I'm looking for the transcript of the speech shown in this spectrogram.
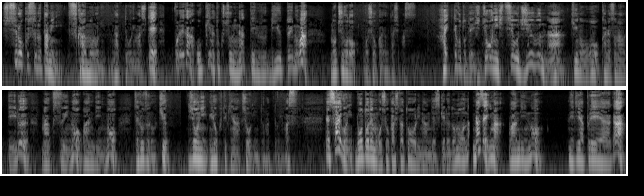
出力するために使うものになっておりまして、これが大きな特徴になっている理由というのは、後ほどご紹介をいたします。はい。ってことで、非常に必要十分な機能を兼ね備わっているマークスインのワンディンの009。非常に魅力的な商品となっております。で、最後に冒頭でもご紹介した通りなんですけれども、ななぜ今、ワンディンのメディアプレイヤーが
